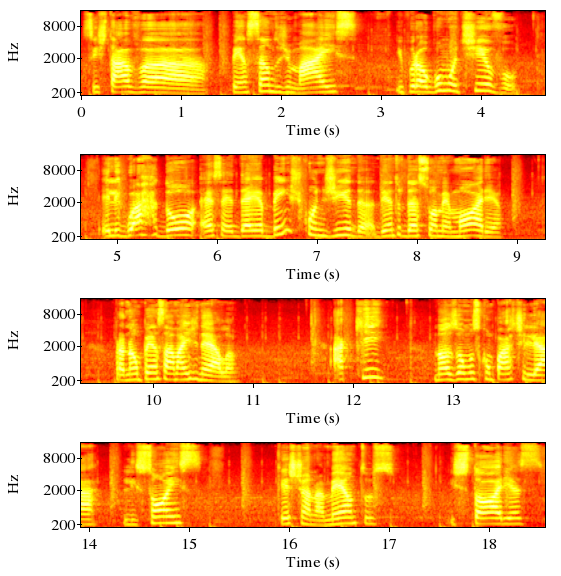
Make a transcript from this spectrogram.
se estava pensando demais e por algum motivo ele guardou essa ideia bem escondida dentro da sua memória para não pensar mais nela. Aqui nós vamos compartilhar lições, questionamentos, histórias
